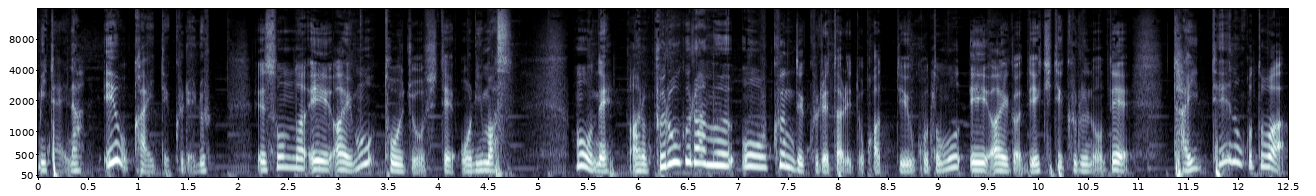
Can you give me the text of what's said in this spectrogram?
みたいな絵を描いてくれるそんな AI も登場しております。もうねあのプログラムを組んでくれたりとかっていうことも AI ができてくるので大抵のことは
